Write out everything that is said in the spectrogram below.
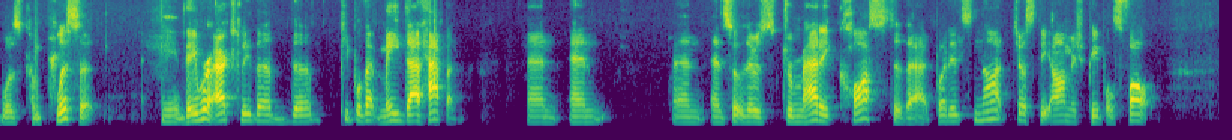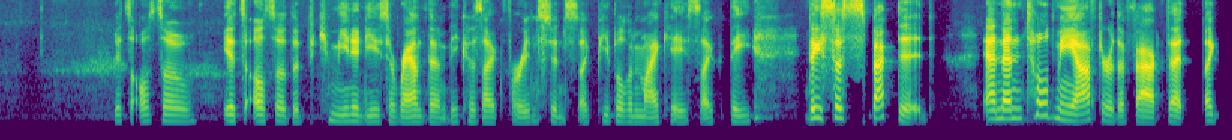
was complicit. They were actually the the people that made that happen and and and and so there's dramatic costs to that but it's not just the amish people's fault. It's also it's also the communities around them because like for instance like people in my case like they they suspected and then told me after the fact that like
